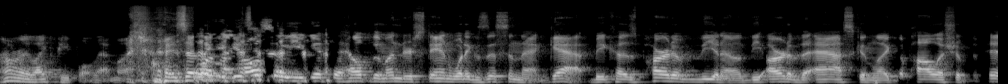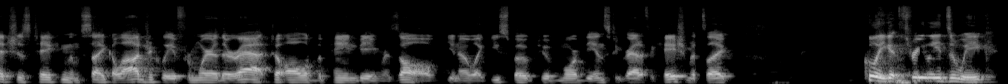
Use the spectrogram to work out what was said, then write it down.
I don't really like people that much. Right? So well, like, also you get to help them understand what exists in that gap because part of the you know the art of the ask and like the polish of the pitch is taking them psychologically from where they're at to all of the pain being resolved. You know, like you spoke to more of the instant gratification. It's like, cool, you get three leads a week,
